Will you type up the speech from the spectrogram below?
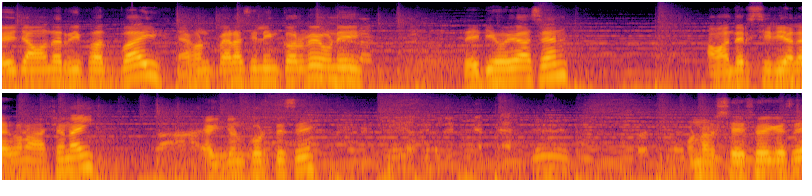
এই যে আমাদের রিফাত ভাই, এখন প্যারাসিলিং করবে, উনি রেডি হয়ে আছেন। আমাদের সিরিয়াল এখনও আসে নাই। একজন করতেছে। ওনার শেষ হয়ে গেছে।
